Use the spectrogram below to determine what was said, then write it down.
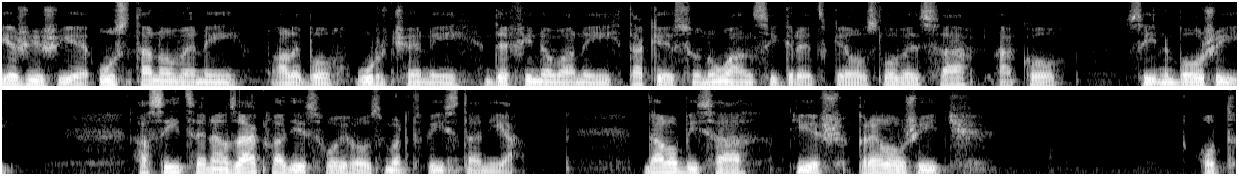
Ježiš je ustanovený alebo určený, definovaný, také sú nuancy gréckého slovesa ako syn Boží. A síce na základe svojho zmrtvý stania. Dalo by sa tiež preložiť od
